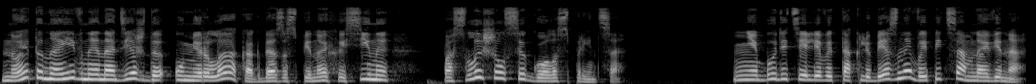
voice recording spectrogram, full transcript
Но эта наивная надежда умерла, когда за спиной Хесины послышался голос принца. «Не будете ли вы так любезны выпить со мной вина?»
